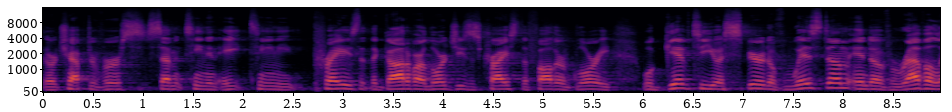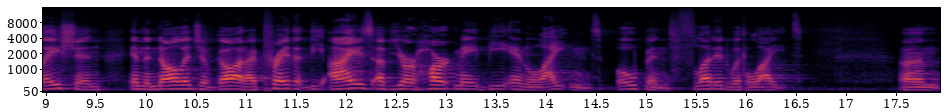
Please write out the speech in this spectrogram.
or chapter verse 17 and 18, he prays that the God of our Lord Jesus Christ, the Father of glory, will give to you a spirit of wisdom and of revelation in the knowledge of God. I pray that the eyes of your heart may be enlightened, opened, flooded with light. Um,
